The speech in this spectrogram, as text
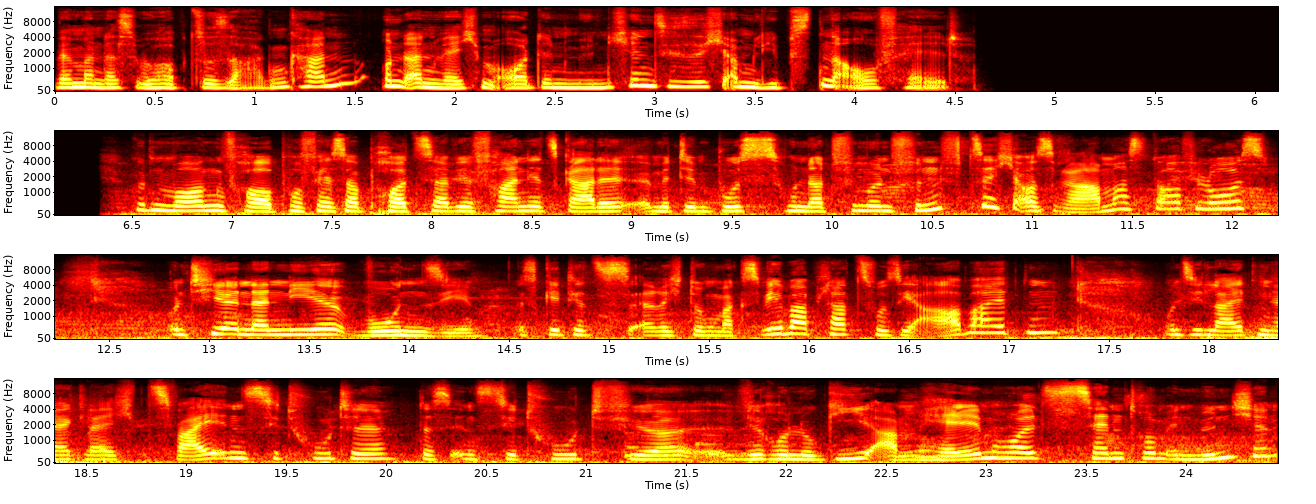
wenn man das überhaupt so sagen kann, und an welchem Ort in München sie sich am liebsten aufhält. Guten Morgen, Frau Professor Protzer. Wir fahren jetzt gerade mit dem Bus 155 aus Ramersdorf los. Und hier in der Nähe wohnen Sie. Es geht jetzt Richtung Max-Weber-Platz, wo Sie arbeiten. Und Sie leiten ja gleich zwei Institute. Das Institut für Virologie am Helmholtz-Zentrum in München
